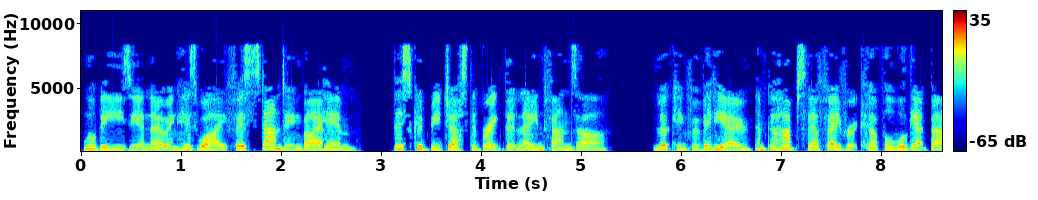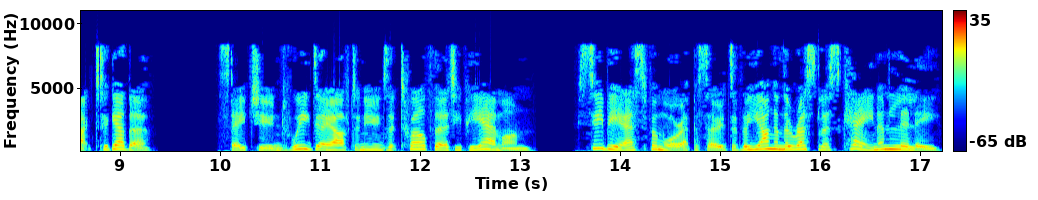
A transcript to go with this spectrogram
will be easier knowing his wife is standing by him. This could be just the break that Lane fans are looking for video, and perhaps their favorite couple will get back together. Stay tuned weekday afternoons at 12.30 p.m. on CBS for more episodes of The Young and the Restless Cane and Lily.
